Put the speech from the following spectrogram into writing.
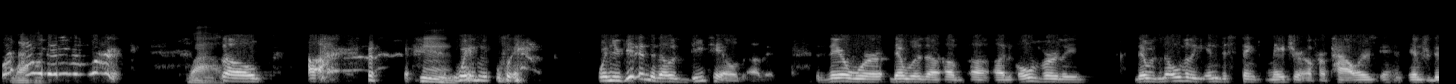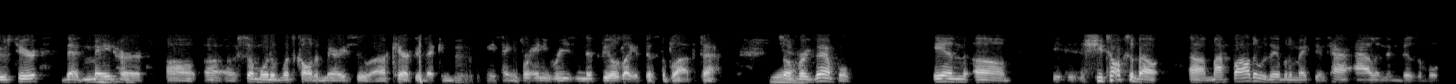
What, wow. How would that even work? Wow. So uh, hmm. when, when when you get into those details of it, there were there was a, a, a an overly there was an overly indistinct nature of her powers in, introduced here that made her uh, uh, somewhat of what's called a Mary Sue, a character that can do anything for any reason that feels like it fits the plot at the time. Yeah. So, for example, in um, she talks about uh, my father was able to make the entire island invisible,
